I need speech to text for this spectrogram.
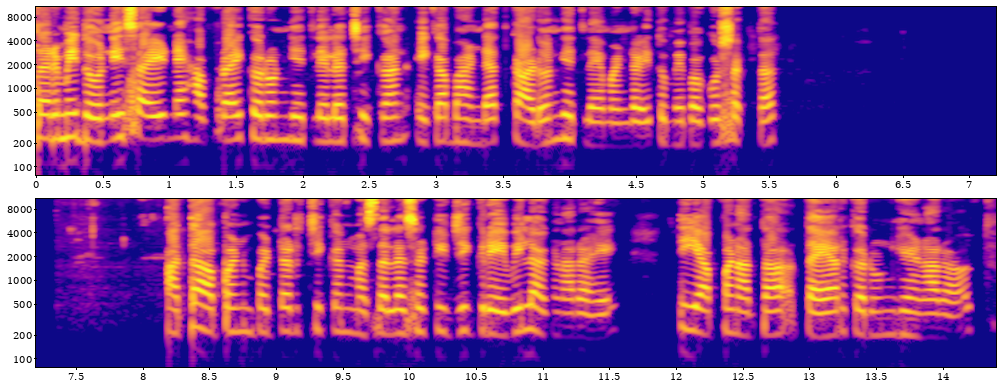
तर मी दोन्ही साईडने हाफ फ्राय करून घेतलेलं चिकन एका भांड्यात काढून घेतलंय मंडळी तुम्ही बघू शकतात. आता आपण बटर चिकन मसाल्यासाठी जी ग्रेव्ही लागणार आहे ती आपण आता तयार करून घेणार आहोत.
